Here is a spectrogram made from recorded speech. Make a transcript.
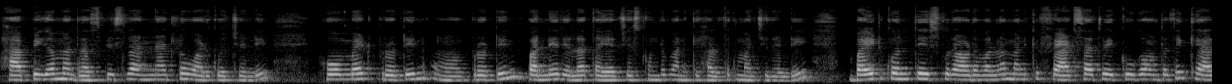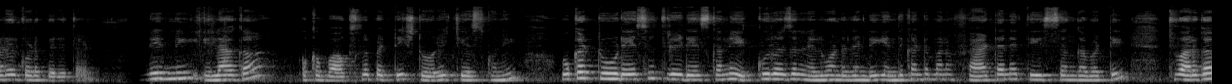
హ్యాపీగా మన రెసిపీస్లో అన్నట్లు వాడుకోవచ్చండి. Home made protein protein paneer ఇలా తయారు చేసుకుంటే మనకి హెల్త్కి మంచిదండి. బయట కొని తీసుకురావడం వల్ల మనకి ఫ్యాట్ శాతం ఎక్కువగా ఉంటుంది క్యాలరీ కూడా పెరుగుతాయి. పన్నీర్ని ఇలాగా ఒక బాక్స్లో పెట్టి స్టోరేజ్ చేసుకుని ఒక టూ డేస్ త్రీ డేస్ కన్నా ఎక్కువ రోజులు నిల్వ ఉండదండి. ఎందుకంటే మనం ఫ్యాట్ అనేది తీస్తాం కాబట్టి త్వరగా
